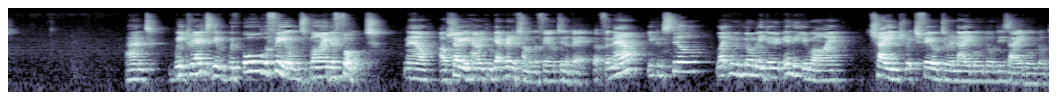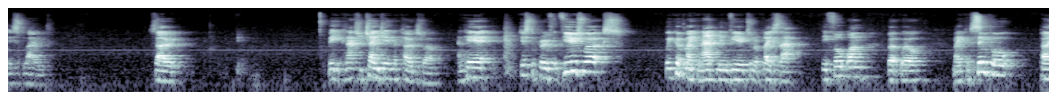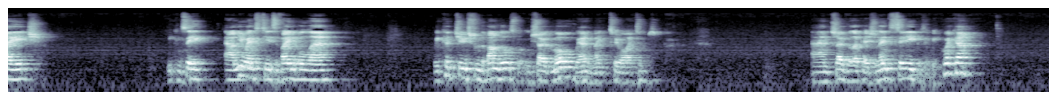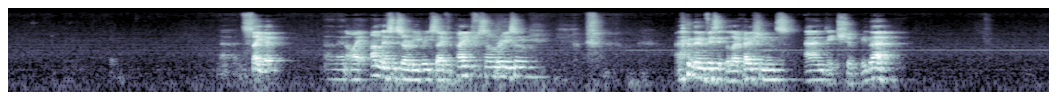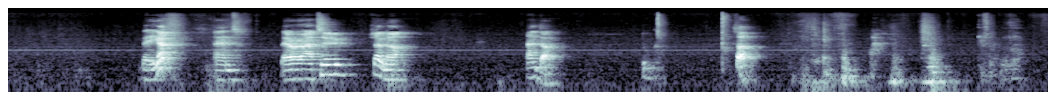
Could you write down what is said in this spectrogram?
And we created it with all the fields by default. Now, I'll show you how you can get rid of some of the fields in a bit, but for now, you can still, like you would normally do in the UI, change which fields are enabled or disabled or displayed. So, but you can actually change it in the code as well. And here, just to prove that views works, we could make an admin view to replace that default one, but we'll make a simple page. You can see our new entity is available there. We could choose from the bundles, but we'll show them all. We only make two items. And show the location entity because it'll be quicker. And save it. And then I unnecessarily resave the page for some reason. And then visit the locations and it should be there. There you go. And there are our two shown up and done. So,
